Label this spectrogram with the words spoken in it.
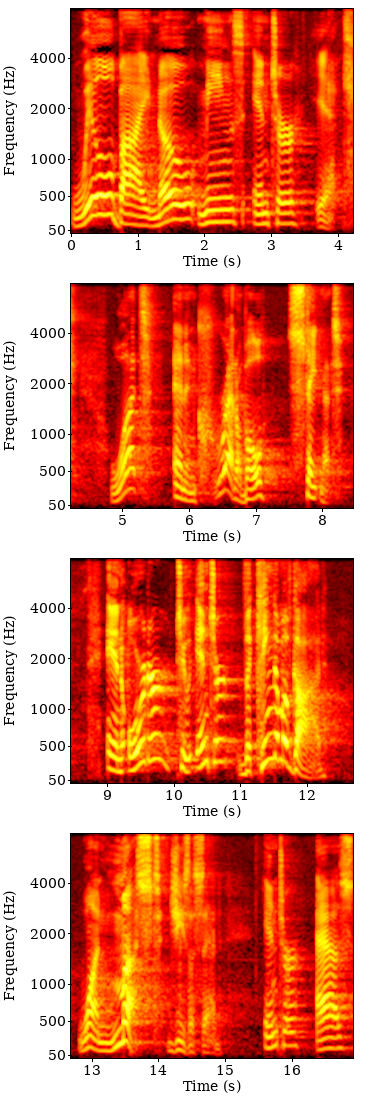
will by no means enter it. What an incredible statement. In order to enter the kingdom of God, one must, Jesus said, enter as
